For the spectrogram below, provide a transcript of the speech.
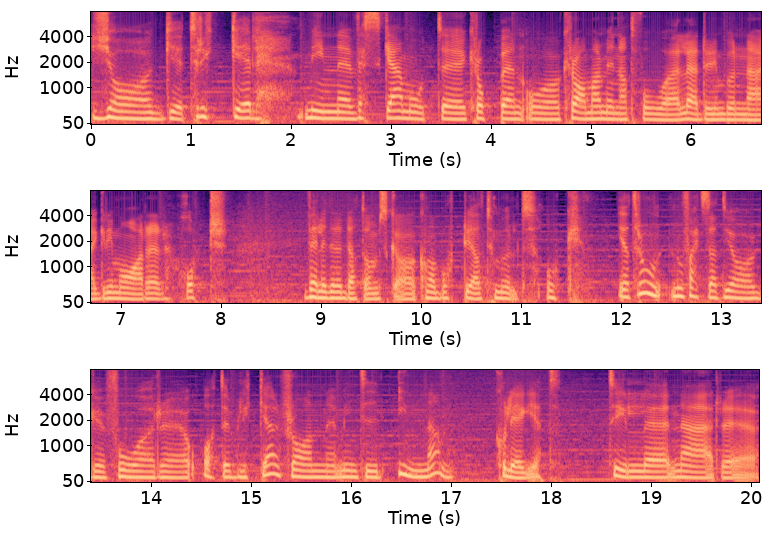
Jag trycker min väska mot eh, kroppen och kramar mina två läderinbundna grimarer hårt. Väldigt rädd att de ska komma bort i allt tumult. Och jag tror nog faktiskt att jag får eh, återblickar från min tid innan kollegiet. Till eh, när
